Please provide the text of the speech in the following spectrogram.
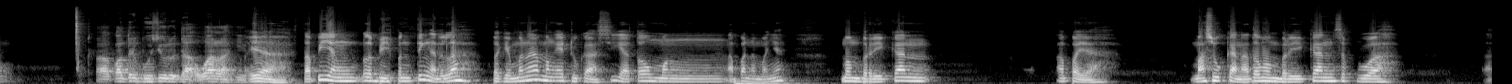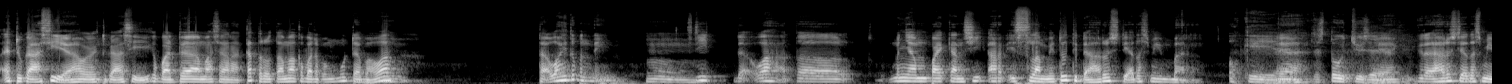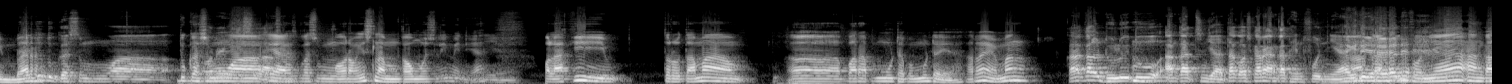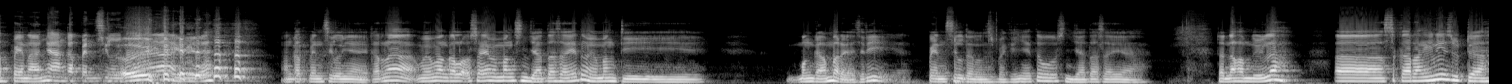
uh, kontribusi untuk dakwah lah gitu. Iya, tapi yang lebih penting adalah bagaimana mengedukasi atau meng apa namanya? memberikan apa ya? masukan atau memberikan sebuah edukasi ya, edukasi kepada masyarakat terutama kepada pemuda bahwa dakwah itu penting. Hmm. Jadi dakwah atau menyampaikan syiar Islam itu tidak harus di atas mimbar. Oke Ya. ya, setuju Ya, saya. tidak harus di atas mimbar. Itu tugas semua tugas semua Islam. ya tugas semua orang Islam kaum muslimin ya Iya. apalagi terutama eh, para pemuda-pemuda ya karena memang Karena kalau dulu itu angkat senjata, kalau sekarang angkat handphonenya gitu ya. angkat handphonenya angkat penanya angkat pensilnya Oh, iya. gitu ya angkat pensilnya karena memang kalau saya memang senjata saya itu memang di menggambar ya jadi Iya. pensil dan lain sebagainya itu senjata saya dan alhamdulillah eh, sekarang ini sudah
